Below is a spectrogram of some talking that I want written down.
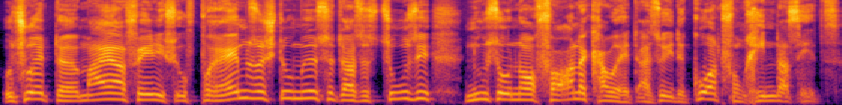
Und schon hat der Meier Felix auf Bremse stehen müssen, dass es zu sie nur so nach vorne gehauen hat, also in den Gurt vom Kindersitz.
